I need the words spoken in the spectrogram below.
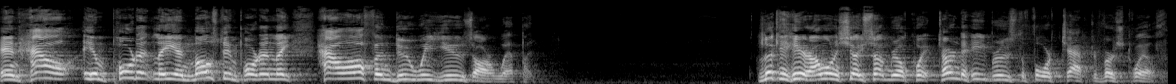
And how importantly, and most importantly, how often do we use our weapon? Look at here. I want to show you something real quick. Turn to Hebrews, the fourth chapter, verse 12.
